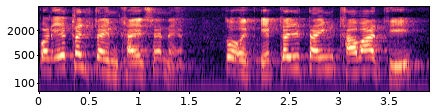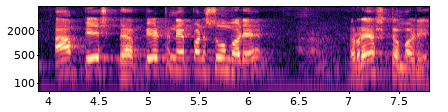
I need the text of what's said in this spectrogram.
પણ એક જ ટાઈમ ખાય છે ને? તો એક જ ટાઈમ ખાવાથી આ પેસ્ટ, પેટને પણ શું મળે? રેસ્ટ મળે.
